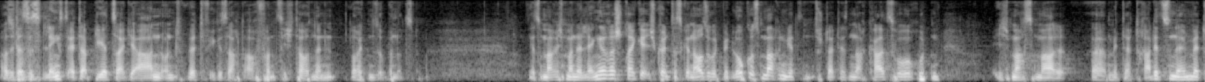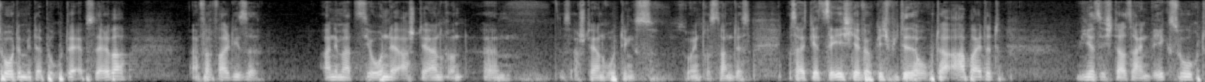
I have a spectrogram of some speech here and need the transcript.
Also das ist längst etabliert seit Jahren und wird, wie gesagt, auch von zigtausenden Leuten so benutzt. Jetzt mache ich mal eine längere Strecke. Ich könnte das genauso gut mit Locus machen, jetzt stattdessen nach Karlsruhe routen. Ich mache es mal äh, mit der traditionellen Methode, mit der Berouter-App selber, einfach weil diese Animation der A-Stern und ähm, des A-Stern-Routings so interessant ist. Das heißt, jetzt sehe ich hier wirklich, wie der Router arbeitet, wie er sich da seinen Weg sucht,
